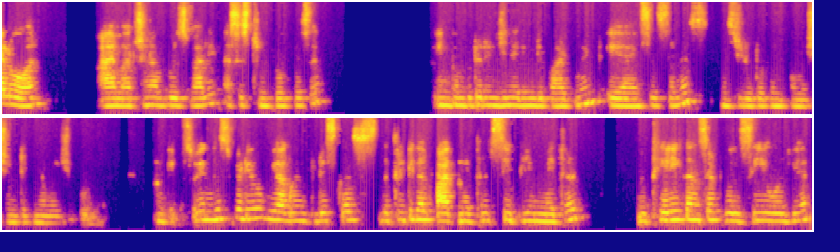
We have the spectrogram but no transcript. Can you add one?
Hello all, I am Archana Bruswale, Assistant Professor in Computer Engineering Department, AISSMS, Institute of Information Technology, Pune. Okay, so in this video, we are going to discuss the critical path method, CPM method. The theory concept we'll see over here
